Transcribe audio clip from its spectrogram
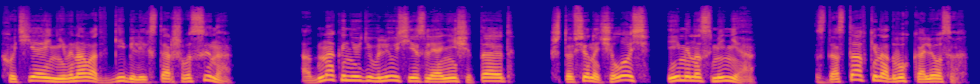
хоть я и не виноват в гибели их старшего сына. Однако не удивлюсь, если они считают, что все началось именно с меня. С доставки на двух колесах.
